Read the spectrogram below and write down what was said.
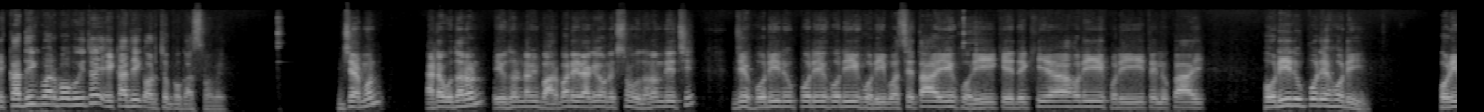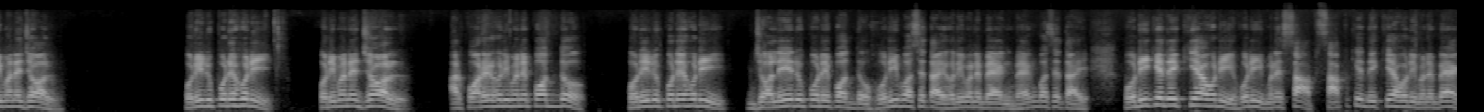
একাধিকবার ব্যবহৃত একাধিক অর্থ প্রকাশ পাবে। যেমন, একটা উদাহরণ, এই উদাহরণটা আমি বারবার এর আগে অনেক সময় উদাহরণ দিয়েছি, যে হরির উপরে হরি হরি বসে তাই হরিকে দেখিয়া হরি হরি তেলুকাই হরির উপরে হরি হরি মানে জল। হরির উপরে হরি হরি মানে জল। আর পরের হরি মানে পদ্ম। হরির উপরে হরি জলের উপরে পদ্ম, হরি বসে তাই, হরি মানে ব্যাং ব্যাং বসে তাই। হরিকে দেখিয়া হরি হরি মানে সাপ, সাপকে দেখিয়া হরি মানে ব্যাং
